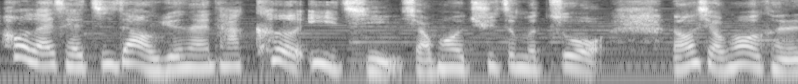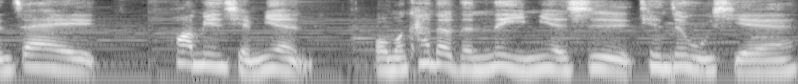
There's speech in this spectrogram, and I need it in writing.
后来才知道，原来他刻意请小朋友去这么做，然后小朋友可能在画面前面，我们看到的那一面是天真无邪，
